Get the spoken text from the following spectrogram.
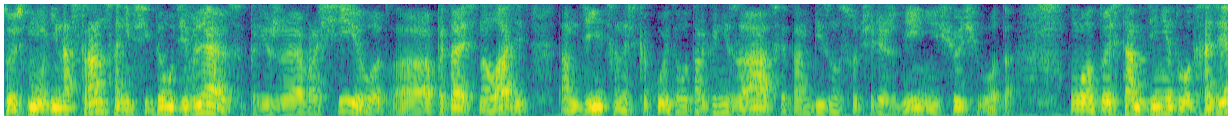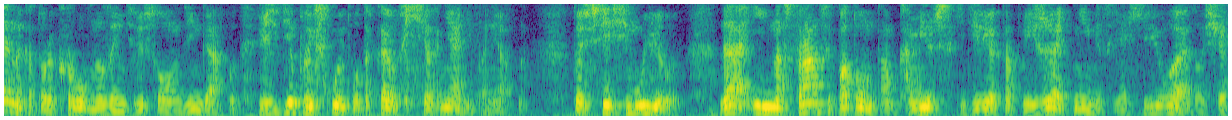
то есть, ну, иностранцы, они всегда удивляются, приезжая в Россию, вот, а, пытаясь наладить там деятельность какой-то вот организации, там, бизнес-учреждений, еще чего-то. Вот, то есть, там, где нету вот хозяина, который кровно заинтересован в деньгах, вот, везде происходит вот такая вот херня непонятная. То есть все симулируют. Да, и иностранцы потом, там, коммерческий директор приезжает, немец, и охеревает вообще,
